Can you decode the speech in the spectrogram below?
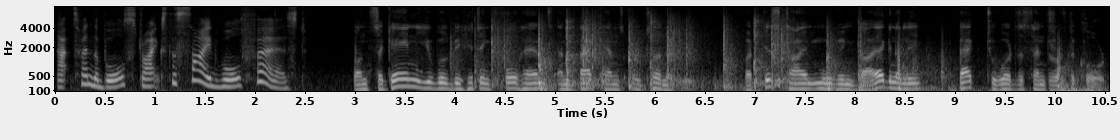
That's when the ball strikes the side wall first. Once again, you will be hitting forehands and backhands alternately, but this time moving diagonally back towards the center of the court.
